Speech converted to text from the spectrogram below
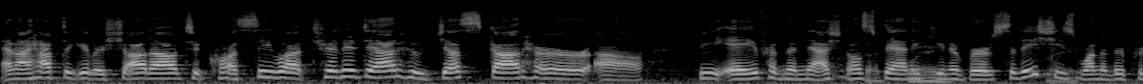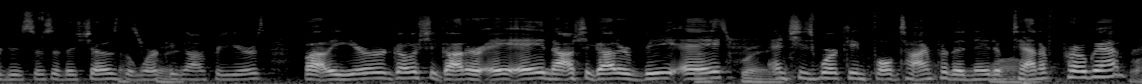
And I have to give a shout out to Kwasiwa Trinidad, who just got her uh, BA from the National That's Hispanic great. University. She's one of the producers of the show, has been working great. on for years. About a year ago, she got her AA, now she got her BA. And she's working full time for the Native Wow. TANF program. Wow.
